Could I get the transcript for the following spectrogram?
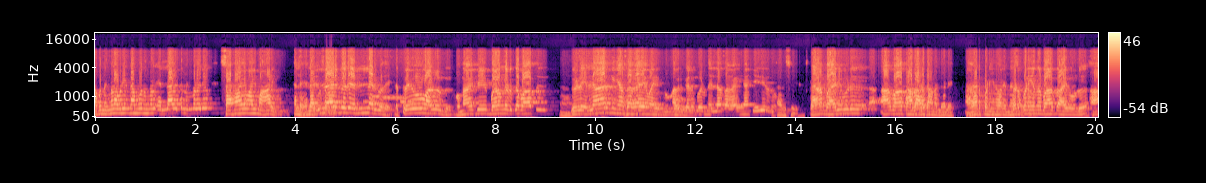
അപ്പൊ നിങ്ങൾ അവിടെ ഉണ്ടാകുമ്പോൾ നിങ്ങൾ എല്ലാവർക്കും നിങ്ങളൊരു സഹായമായി മാറി അല്ലെ? എല്ലാവർക്കും അതെ എല്ലാവർക്കും അതെ. എത്രയോ ആളുകൾക്ക്. ഒന്നായിട്ട് ബേളം നെടുക്ക ഭാഗത്ത് ആ. ഉള്ള എല്ലാവർക്കും ഞാൻ സഹായമായിരുന്നു. അവർക്കെല്ലാം വീടുന്ന എല്ലാ സഹായവും ഞാൻ ചെയ്തിരുന്നു. കാരണം ഭാര്യ വീട് ആ ആ ഭാഗത്താണ് ഭാഗത്താണല്ലോ അല്ലെ? അടപ്പണി എന്ന് പറയുന്നത് എടപ്പണി എന്ന ഭാഗത്തായതുകൊണ്ട് ആ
